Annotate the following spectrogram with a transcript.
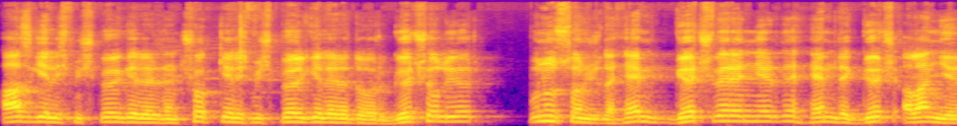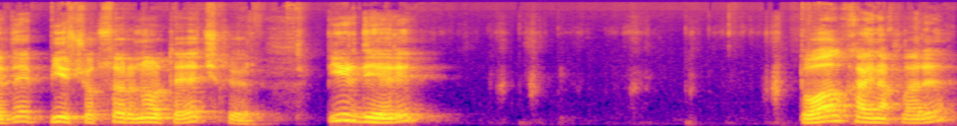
Az gelişmiş bölgelerden çok gelişmiş bölgelere doğru göç oluyor. Bunun sonucunda hem göç veren yerde hem de göç alan yerde birçok sorun ortaya çıkıyor. Bir diğeri doğal kaynakları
